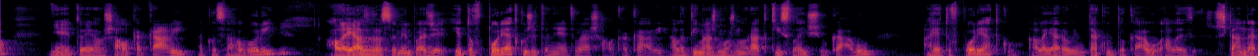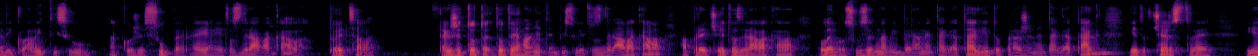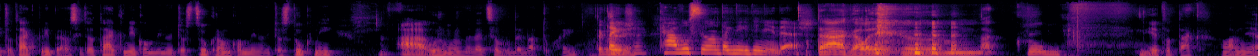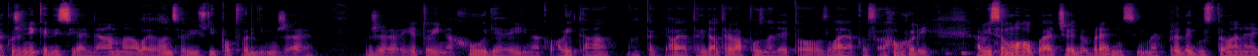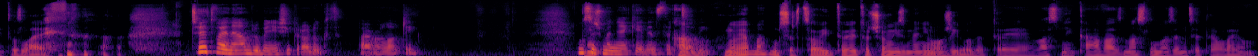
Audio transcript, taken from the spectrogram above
nie je to jeho šálka kávy, ako sa hovorí, mm. ale ja zase viem povedať, že je to v poriadku, že to nie je tvoja šálka kávy, ale ty máš možno rád kyslejšiu kávu a je to v poriadku, ale ja robím takúto kávu, ale štandardy kvality sú akože super, hej, a je to zdravá mhm. káva. To je celé. Takže toto, toto je hlavne ten prístup. Je to zdravá káva. A prečo je to zdravá káva? Lebo sú zrna vyberané tak a tak, je to pražené tak a tak, mm-hmm. je to čerstvé, je to tak, priprav si to tak, nekombinuj to s cukrom, kombinuj to s tukmi a už môžeme dať celú debatu. Hej? Takže, Takže kávu si len tak nikde nedáš. Tak, ale um, ako, je to tak. Hlavne akože niekedy si aj dám, ale len sa vždy potvrdím, že že je to iná chuť, je iná kvalita a tak ďalej a tak ďalej. Treba poznať aj to zlé, ako sa hovorí. Aby som mohol povedať, čo je dobré, musím mať predegustované aj to zlé. čo je tvoj najobľúbenejší produkt Powerlogy? Musíš no, mať nejaký jeden srdcový. Áno, no ja mám srdcový, to je to, čo mi zmenilo život a to je vlastne káva s maslom a z MCT olejom.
